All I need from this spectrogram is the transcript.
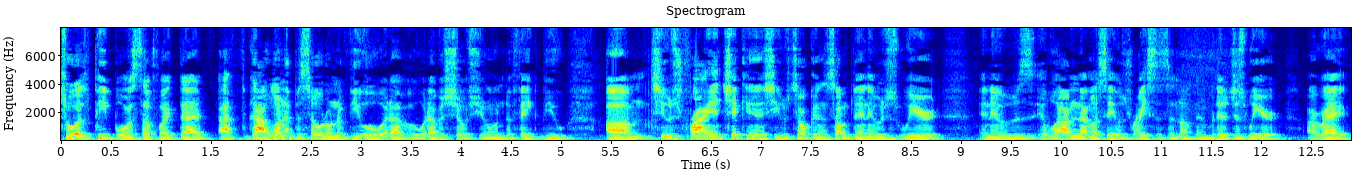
towards people and stuff like that. I forgot one episode on the View or whatever, whatever show she on, the fake View. Um, she was frying chicken and she was talking something. It was just weird, and it was. It, I'm not gonna say it was racist or nothing, but it was just weird. All right,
